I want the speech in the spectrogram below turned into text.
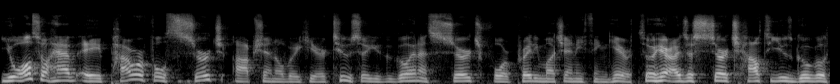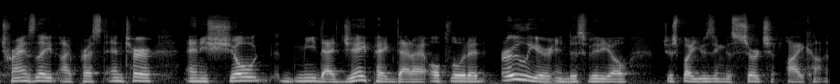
You also have a powerful search option over here too. So you could go ahead and search for pretty much anything here. So here I just search how to use Google Translate. I pressed enter and it showed me that JPEG that I uploaded earlier in this video just by using the search icon.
